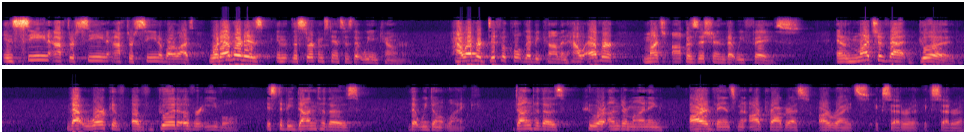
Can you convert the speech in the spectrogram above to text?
in scene after scene after scene of our lives, whatever it is in the circumstances that we encounter, however difficult they become, and however much opposition that we face. And much of that good, that work of, of good over evil, is to be done to those that we don't like, done to those who are undermining our advancement, our progress, our rights, etc., etc.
